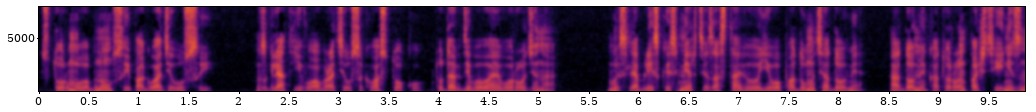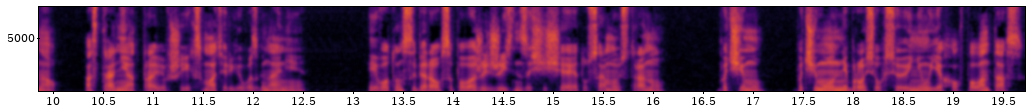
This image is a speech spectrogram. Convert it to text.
Стурм улыбнулся и погладил усы. Взгляд его обратился к востоку, туда, где была его родина. Мысль о близкой смерти заставила его подумать о доме, о доме, который он почти и не знал, о стране, отправившей их с матерью в изгнание. И вот он собирался положить жизнь, защищая эту самую страну. Почему? Почему он не бросил все и не уехал в Палантас?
